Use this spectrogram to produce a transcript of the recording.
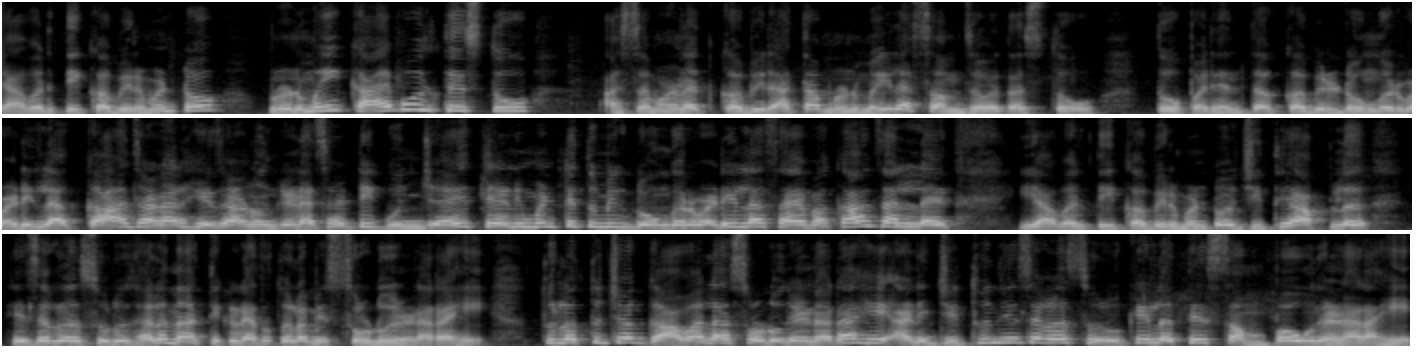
यावरती कबीर म्हणतो मृण्मयी काय बोलतेस तू? असं म्हणत कबीर आता मृण्मयीला समजवत असतो. तोपर्यंत कबीर डोंगरवाडीला का जाणार हे जाणून घेण्यासाठी गुंजा येते आणि म्हणते तुम्ही डोंगरवाडीला साहेबा का चाललायत? यावरती कबीर म्हणतो जिथे आपलं हे सगळं सुरू झालं ना तिकडे आता तुला मी सोडून येणार आहे. तुला तुझ्या गावाला सोडून येणार आहे आणि जिथून हे सगळं सुरू केलं ते संपवून येणार आहे.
